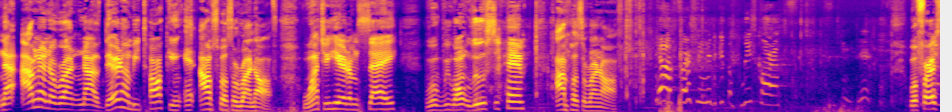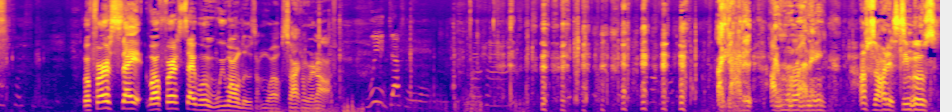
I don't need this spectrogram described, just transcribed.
Now I'm gonna run. Now they're gonna be talking, and I'm supposed to run off. Once you hear them say well, we won't lose him, I'm supposed to run off. Yeah, first we need to get the police car. Well, first, well, first say, well, first say when we won't lose him. Well, so I can run off. We definitely. I got it. I'm running. I'm sorry, see moves.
